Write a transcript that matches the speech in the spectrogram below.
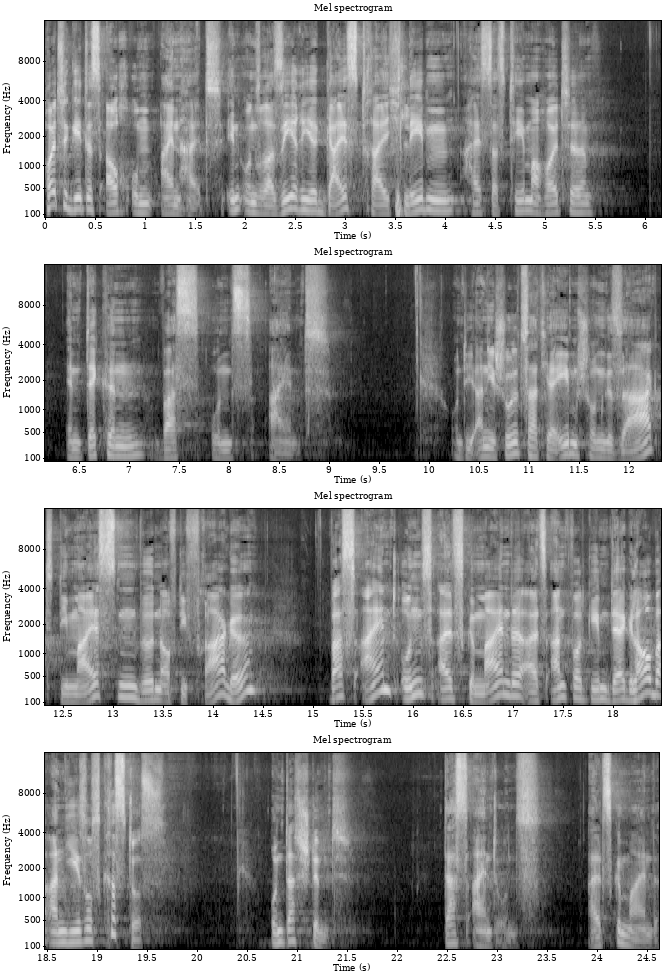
Heute geht es auch um Einheit. In unserer Serie Geistreich Leben heißt das Thema heute Entdecken, was uns eint. Und die Annie Schulze hat ja eben schon gesagt, die meisten würden auf die Frage, was eint uns als Gemeinde, als Antwort geben, der Glaube an Jesus Christus. Und das stimmt. Das eint uns als Gemeinde.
